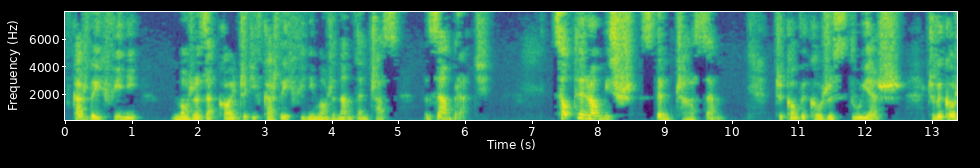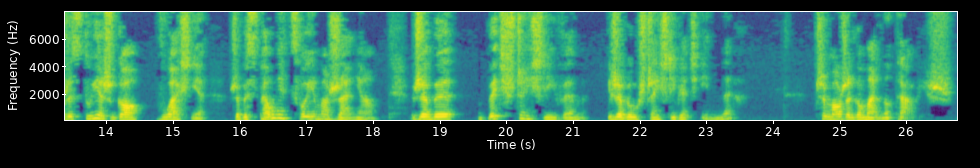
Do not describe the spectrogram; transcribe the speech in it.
w każdej chwili może zakończyć i w każdej chwili może nam ten czas zabrać. Co ty robisz z tym czasem? Czy go wykorzystujesz? Czy wykorzystujesz go właśnie, żeby spełniać swoje marzenia, żeby być szczęśliwym i żeby uszczęśliwiać innych? Czy może go marnotrawisz?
